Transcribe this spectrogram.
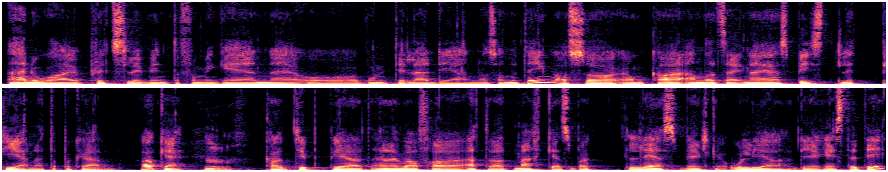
Nei, nå har jeg plutselig begynt å få migrene og vondt i ledd igjen og sånne ting. Og så om hva har endret seg? Nei, jeg har spist litt peanøtter på kvelden. Ok. Hva type peanøtter? Det var fra et og et merke, så bare les hvilke oljer de er ristet i.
